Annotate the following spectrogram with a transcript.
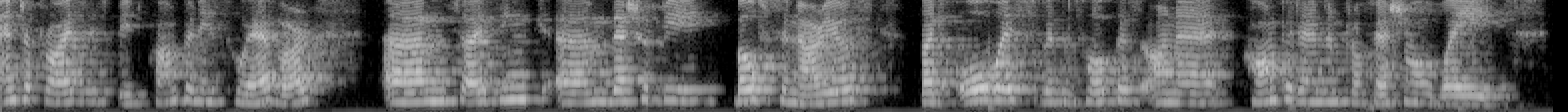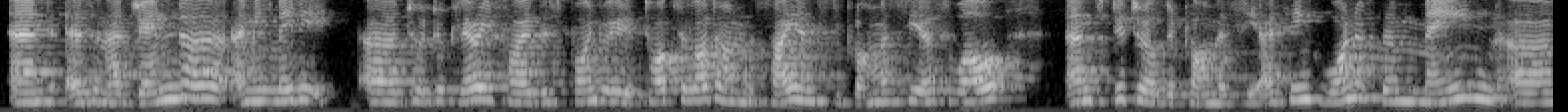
enterprises, be it companies, whoever. Um, so I think um, there should be both scenarios, but always with a focus on a competent and professional way. And as an agenda, I mean, maybe uh, to, to clarify this point, we talked a lot on science diplomacy as well and digital diplomacy. I think one of the main uh,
